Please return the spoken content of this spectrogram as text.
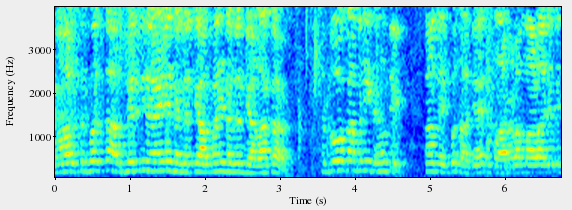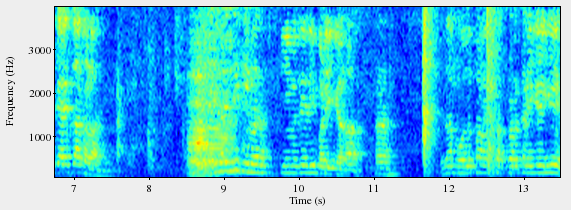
ਮਾਲ ਸਿਰਫ ਘਰ ਫਿਰ ਵੀ ਰਹੇ ਨੇ ਡੰਗਰ ਚਾਰ ਪੰਜ ਡੰਗਰ ਜ਼ਿਆਦਾ ਘਰ। ਤੇ ਦੋ ਕੰਮ ਨਹੀਂ ਹੁੰਦੇ ਕੰਮ ਇੱਕ ਹੁੰਦਾ ਚਾਹੇ ਵਪਾਰ ਵਾਲਾ ਮਾਲ ਆ ਜਾਵੇ ਤੇ ਚਾਹੇ ਘਰ ਵਾਲਾ ਆ ਇਹ ਵਾਲੀ ਦੀ ਕੀਮਤ? ਕੀਮਤ ਇਹਦੀ ਬੜੀ ਜ਼ਿਆਦਾ। ਹਾਂ। ਇਹਦਾ ਮੁੱਲ ਭਾਵੇਂ 70 ਕਰੀ ਜਾਈਏ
